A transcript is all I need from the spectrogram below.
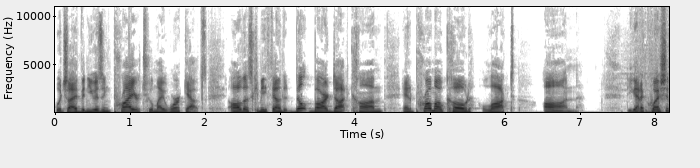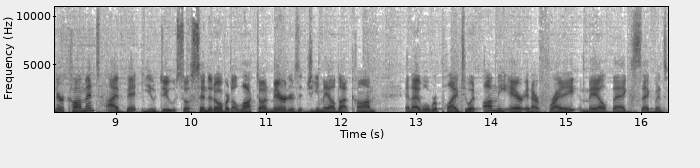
which I've been using prior to my workouts. All this can be found at builtbar.com and promo code LOCKED ON. Do you got a question or a comment? I bet you do. So send it over to lockedonmariners at gmail.com and I will reply to it on the air in our Friday mailbag segment.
